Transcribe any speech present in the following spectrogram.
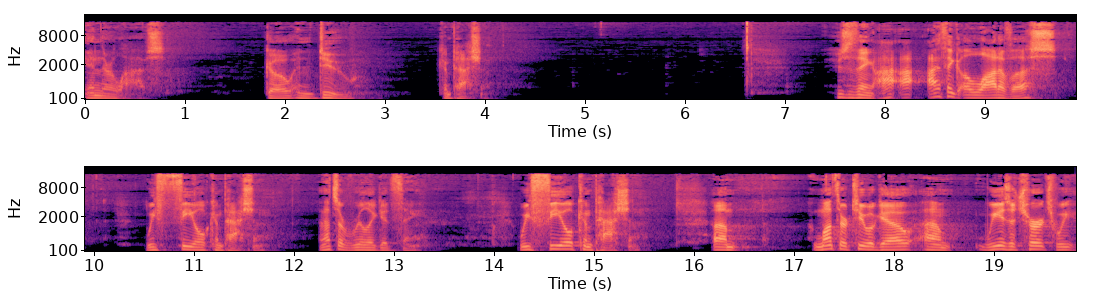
in their lives. Go and do compassion. Here's the thing I, I, I think a lot of us, we feel compassion. And that's a really good thing. We feel compassion. Um, a month or two ago, um, we as a church, we,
